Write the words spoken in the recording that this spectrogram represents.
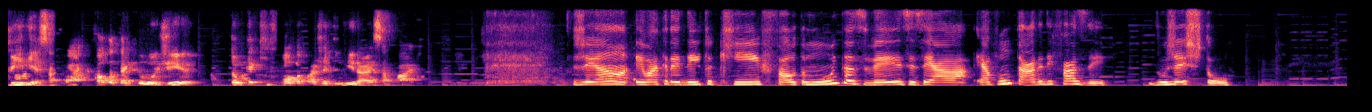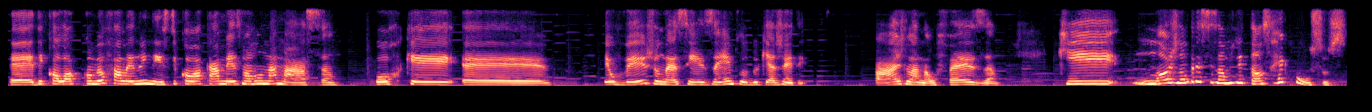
vire essa parte? Falta tecnologia? Então, o que é que falta para a gente virar essa parte? Jean, eu acredito que falta muitas vezes é a, é a vontade de fazer do gestor. É, de colocar, como eu falei no início, de colocar mesmo a mão na massa. Porque é, eu vejo nesse né, exemplo do que a gente faz lá na UFESA, que nós não precisamos de tantos recursos.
